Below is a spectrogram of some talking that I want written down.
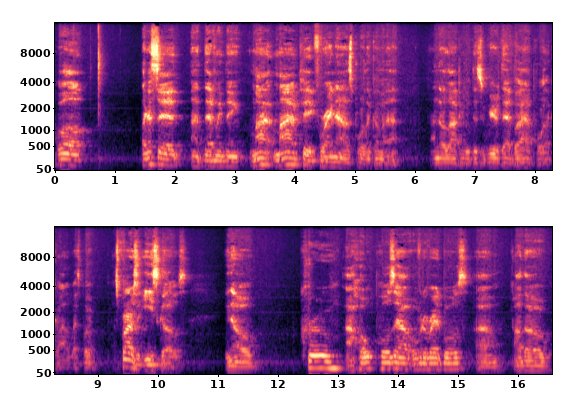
Well, like I said, I definitely think my my pick for right now is Portland coming out. I know a lot of people disagree with that, but I have Portland coming out of the West. But as far as the East goes, you know, Crew I hope pulls out over the Red Bulls. Um, although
